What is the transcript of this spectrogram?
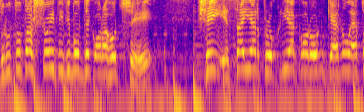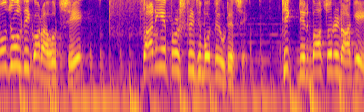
দ্রুততার সহিত ইতিমধ্যে করা হচ্ছে, সেই এসআইআর প্রক্রিয়াকরণ কেন এত জলদি করা হচ্ছে, তা নিয়ে প্রশ্ন ইতিমধ্যে উঠেছে। ঠিক নির্বাচনের আগে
